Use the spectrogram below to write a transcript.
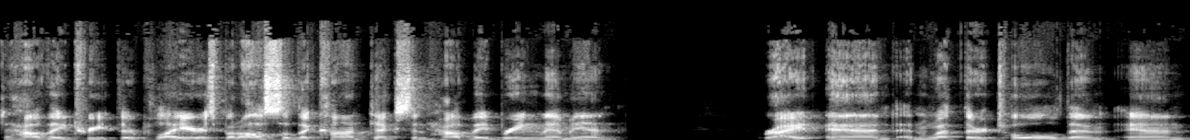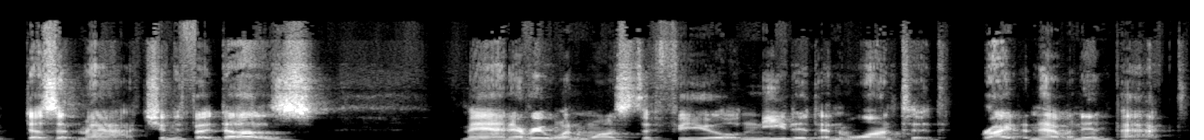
to how they treat their players, but also the context and how they bring them in, right? And and what they're told and and does it match? And if it does, man, everyone wants to feel needed and wanted, right? And have an impact.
